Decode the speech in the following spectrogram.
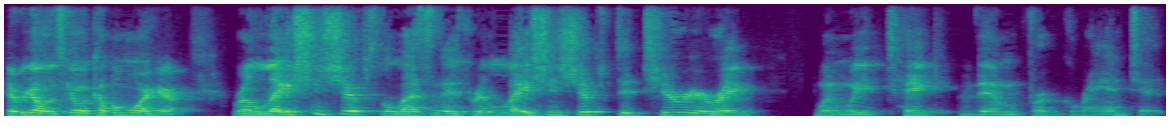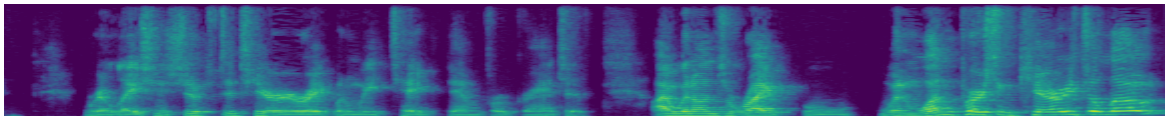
Here we go. Let's go a couple more here. Relationships, the lesson is relationships deteriorate when we take them for granted. Relationships deteriorate when we take them for granted. I went on to write when one person carries the load,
